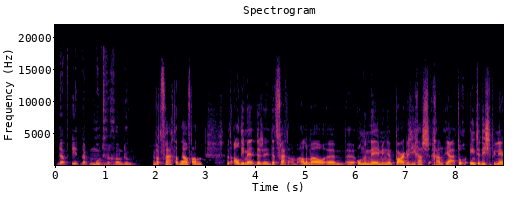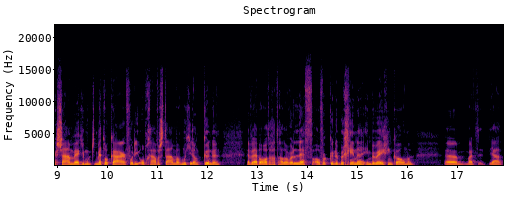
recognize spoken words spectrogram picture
Dat, dat moeten we gewoon doen. En wat vraagt dat nou van? Want al die mensen, dus dat vraagt allemaal um, uh, ondernemingen, partners die gaan, gaan ja, toch interdisciplinair samenwerken. Je moet met elkaar voor die opgave staan. Maar wat moet je dan kunnen? En we hebben al wat gehad over lef, over kunnen beginnen, in beweging komen. Um, maar ja,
